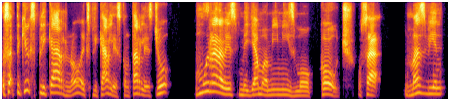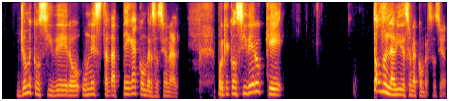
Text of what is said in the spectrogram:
o sea, te quiero explicar, ¿no? Explicarles, contarles. Yo muy rara vez me llamo a mí mismo coach, o sea, más bien yo me considero un estratega conversacional, porque considero que todo en la vida es una conversación,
